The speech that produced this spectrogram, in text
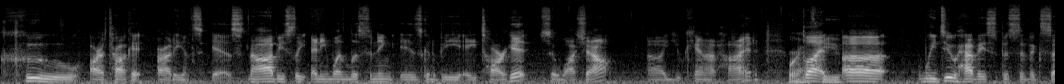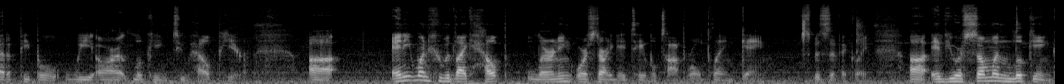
who our target audience is. Now, obviously, anyone listening is going to be a target, so watch out. Uh, you cannot hide. We're but you. uh, we do have a specific set of people we are looking to help here. Uh, anyone who would like help learning or starting a tabletop role playing game, specifically. Uh, if you are someone looking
